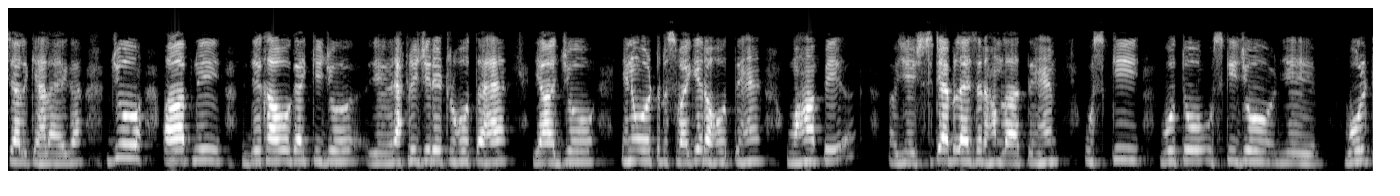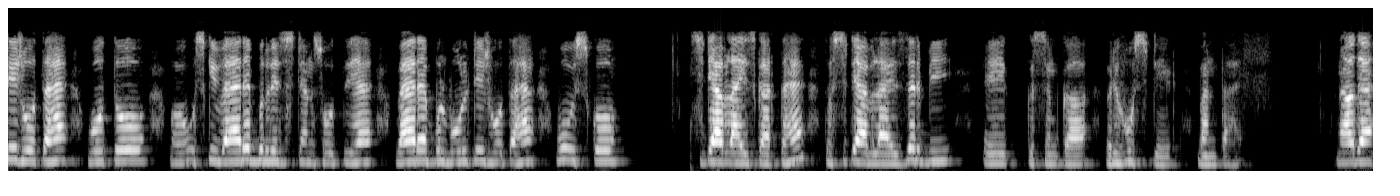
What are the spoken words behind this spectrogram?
सेल कहलाएगा। जो आपने देखा होगा कि जो ये रेफ्रिजरेटर होता है या जो इन्वर्टर्स वगैरह होते हैं, वहाँ पे ये स्टेबलाइजर हम लाते हैं। उसकी, वो तो उसकी जो ये वोल्टेज होता है, वो तो उसकी वेरेबल रेजिस्टेंस होती है। वेरेबल वोल्टेज होता है, वो उसको स्टेबलाइज करता है। तो स्टेबलाइजर भी एक किस्म का रिहोस्टेट बनता है। Now the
